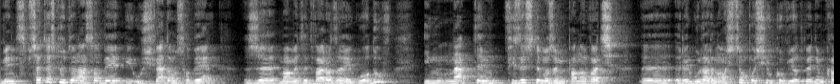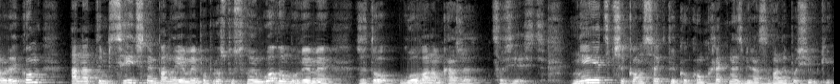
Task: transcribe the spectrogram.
Więc przetestuj to na sobie i uświadom sobie, że mamy te dwa rodzaje głodów i nad tym fizycznym możemy panować e, regularnością posiłków i odpowiednią kaloryką, a nad tym psychicznym panujemy po prostu swoją głową, bo wiemy, że to głowa nam każe coś jeść. Nie jedz przekąsek, tylko konkretne, zbilansowane posiłki.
